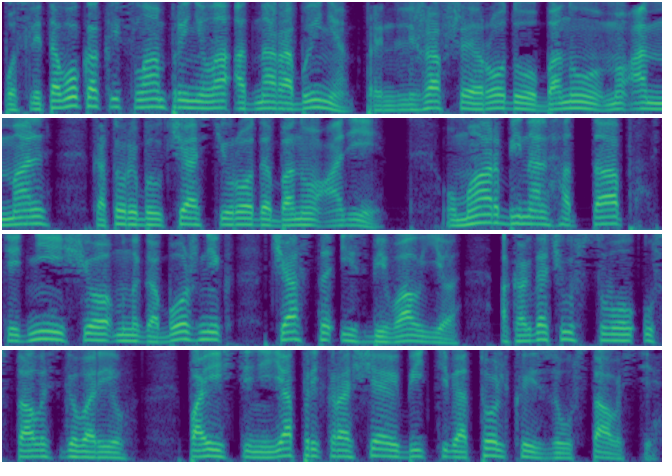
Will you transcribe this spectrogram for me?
После того, как ислам приняла одна рабыня, принадлежавшая роду Бану Муаммаль, который был частью рода Бану Ади, Умар бин Аль-Хаттаб, в те дни еще многобожник, часто избивал ее, а когда чувствовал усталость, говорил, «Поистине я прекращаю бить тебя только из-за усталости».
